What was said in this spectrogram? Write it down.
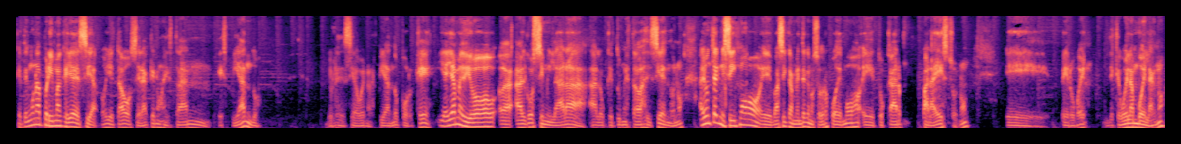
que tengo una prima que ella decía, oye, Tavo, ¿será que nos están espiando? Yo les decía, bueno, espiando, ¿por qué? Y ella me dio algo similar a, lo que tú me estabas diciendo, ¿no? Hay un tecnicismo eh, básicamente que nosotros podemos eh, tocar para esto, ¿no? pero bueno, de que vuelan, vuelan, ¿no?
